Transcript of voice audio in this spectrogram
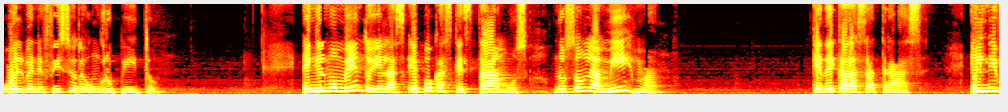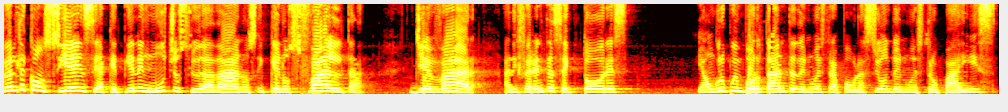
o el beneficio de un grupito. En el momento y en las épocas que estamos, no son la misma que décadas atrás. El nivel de conciencia que tienen muchos ciudadanos y que nos falta llevar a diferentes sectores y a un grupo importante de nuestra población, de nuestro país,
